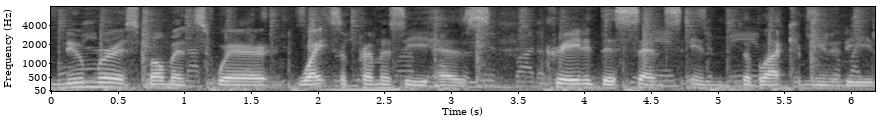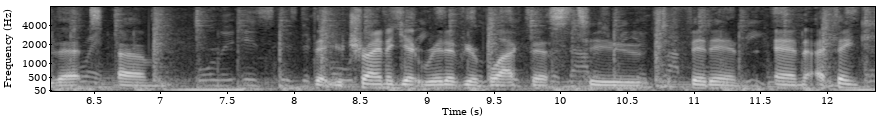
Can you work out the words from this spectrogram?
numerous moments where white supremacy has created this sense in the black community that um, that you're trying to get rid of your blackness to to fit in, and I think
